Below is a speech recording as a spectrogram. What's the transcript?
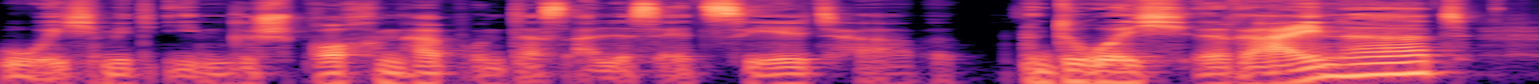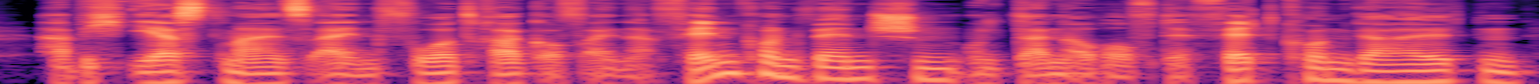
wo ich mit ihm gesprochen habe und das alles erzählt habe. Durch Reinhard habe ich erstmals einen Vortrag auf einer Fan-Convention und dann auch auf der FedCon gehalten,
